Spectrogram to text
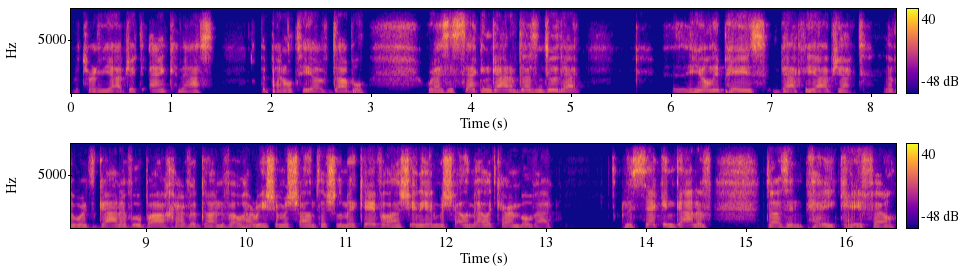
returning the object, and Knas, the penalty of double. Whereas the second Ganav doesn't do that. He only pays back the object. In other words, Ganav, Ubacher v'ganvo, Harisha Meshalim Tashlumekevel, Hashini and Meshalim El Keren Bilvad. The second Ganav doesn't pay Kefel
